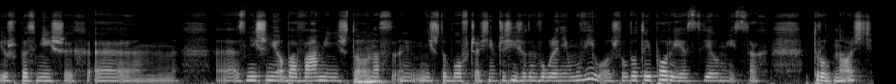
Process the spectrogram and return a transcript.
już bez mniejszych, e, z mniejszymi obawami niż to, Mhm. nas, niż to było wcześniej. Wcześniej się o tym w ogóle nie mówiło. Zresztą do tej pory jest w wielu miejscach trudność.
